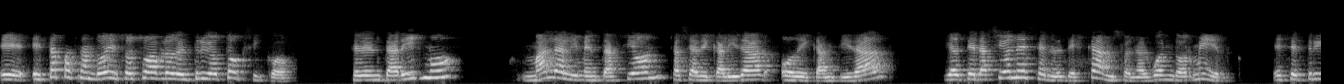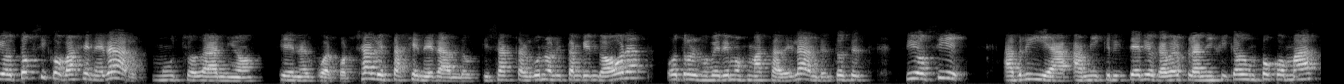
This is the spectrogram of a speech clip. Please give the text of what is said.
Eh, está pasando eso, yo hablo del trío tóxico, sedentarismo, mala alimentación, ya sea de calidad o de cantidad, y alteraciones en el descanso, en el buen dormir. Ese trío tóxico va a generar mucho daño en el cuerpo, ya lo está generando, quizás algunos lo están viendo ahora, otros lo veremos más adelante. Entonces, sí o sí habría, a mi criterio, que haber planificado un poco más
